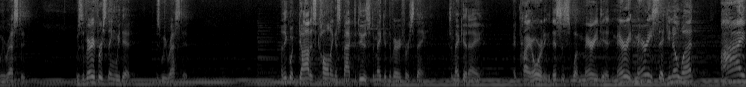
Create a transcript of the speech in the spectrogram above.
We rested. It was the very first thing we did, is we rested. I think what God is calling us back to do is to make it the very first thing, to make it a, a priority. This is what Mary did. Mary, Mary said, You know what? I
